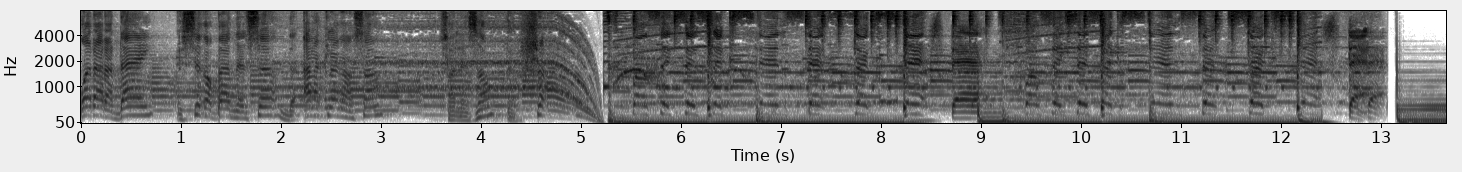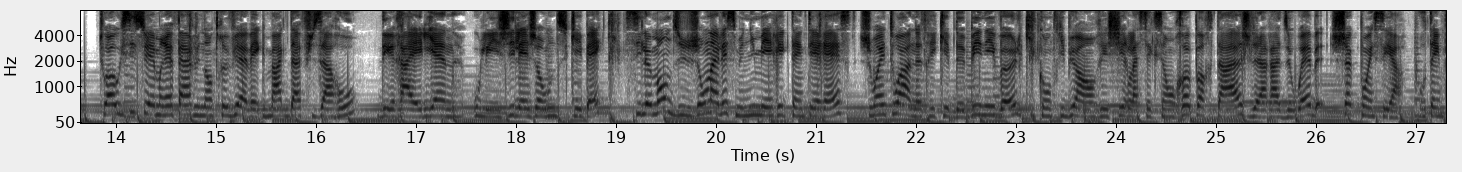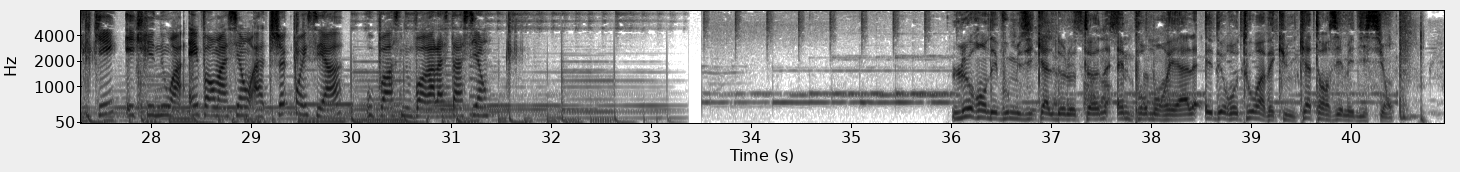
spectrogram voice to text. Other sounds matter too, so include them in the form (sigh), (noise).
What a et c'est Robert Nelson de À la claire ensemble sur les ondes de choc. Toi aussi, tu aimerais faire une entrevue avec Magda Fusaro, des Raéliennes ou les Gilets jaunes du Québec? Si le monde du journalisme numérique t'intéresse, joins-toi à notre équipe de bénévoles qui contribue à enrichir la section reportage de la radio web choc.ca. Pour t'impliquer, écris-nous à information à choc.ca ou passe nous voir à la station. Le rendez-vous musical de l'automne, M pour Montréal, est de retour avec une 14e édition.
